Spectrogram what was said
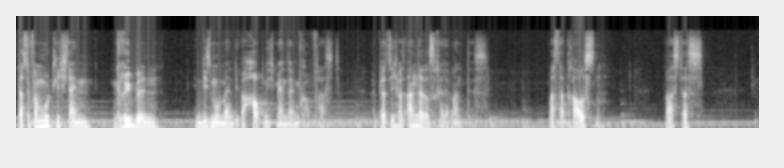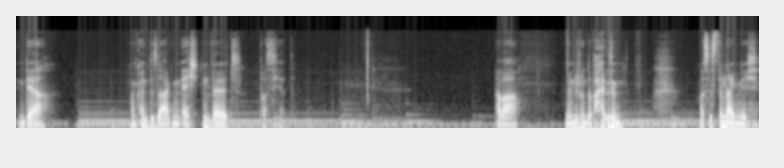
dass du vermutlich dein Grübeln in diesem Moment überhaupt nicht mehr in deinem Kopf hast. Weil plötzlich was anderes relevant ist. Was da draußen, was das in der, man könnte sagen, echten Welt passiert. Aber wenn wir schon dabei sind, was ist denn eigentlich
